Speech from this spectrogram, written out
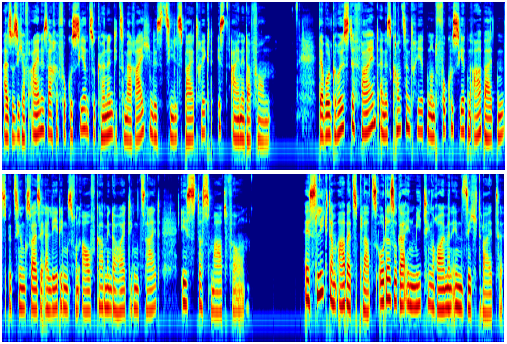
also sich auf eine Sache fokussieren zu können, die zum Erreichen des Ziels beiträgt, ist eine davon. Der wohl größte Feind eines konzentrierten und fokussierten Arbeitens bzw. Erledigens von Aufgaben in der heutigen Zeit ist das Smartphone. Es liegt am Arbeitsplatz oder sogar in Meetingräumen in Sichtweite.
